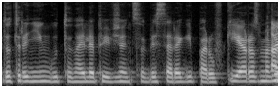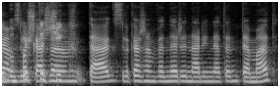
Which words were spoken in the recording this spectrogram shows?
do treningu to najlepiej wziąć sobie serek i parówki. Ja rozmawiałam Albo z lekarzem, tak, z lekarzem weterynarii na ten temat,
